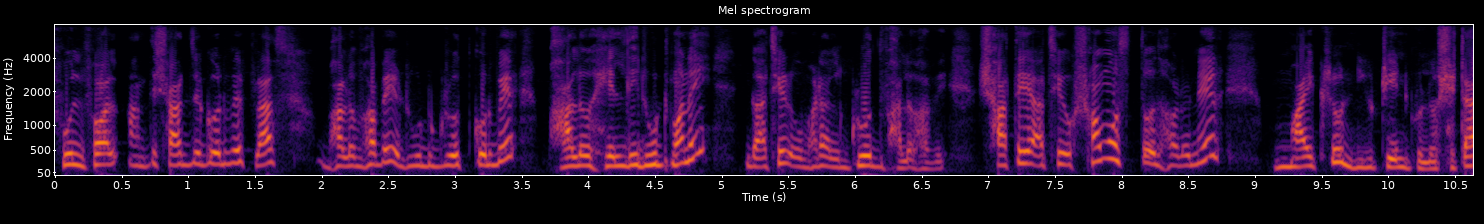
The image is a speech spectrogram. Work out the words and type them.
ফুল ফল আনতে সাহায্য করবে প্লাস ভালোভাবে রুট গ্রোথ করবে। ভালো হেলদি রুট মানেই গাছের ওভারঅল গ্রোথ ভালো হবে। সাথে আছে সমস্ত ধরনের মাইক্রো নিউট্রিয়েন্টগুলো সেটা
